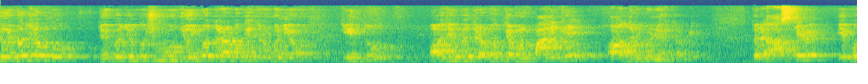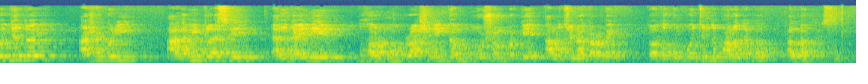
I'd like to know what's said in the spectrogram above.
জৈব যৌগ জৈব যৌগ সমূহ জৈব দ্রাবকে দ্রবণীয়, কিন্তু অজৈব দ্রাবক যেমন পানিতে অদ্রবণীয় হবে। তাহলে আজকে এ পর্যন্তই। আশা করি আগামী ক্লাসে অ্যালকাইনের ধর্ম, রাসায়নিক ধর্ম সম্পর্কে আলোচনা করবে। ততক্ষণ পর্যন্ত ভালো থাকো। আল্লাহ হাফেজ।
